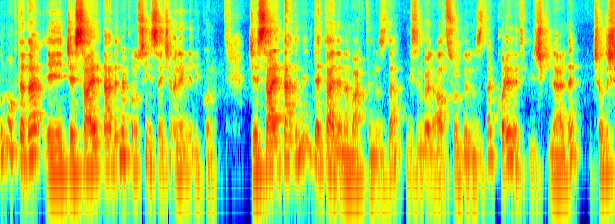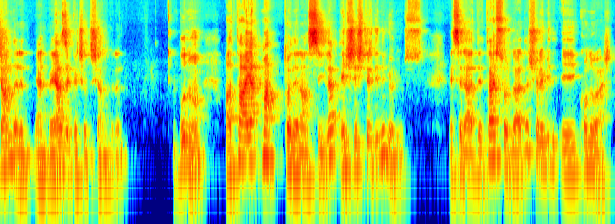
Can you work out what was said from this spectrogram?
Bu noktada e, cesaretlendirme konusu insan için önemli bir konu. Cesaretlendirme detaylarına baktığımızda bizim böyle alt sorularımızda korelatif ilişkilerde çalışanların yani beyaz yaka çalışanların bunu hata yapma toleransıyla eşleştirdiğini görüyoruz. Mesela detay sorularda şöyle bir e, konu var.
